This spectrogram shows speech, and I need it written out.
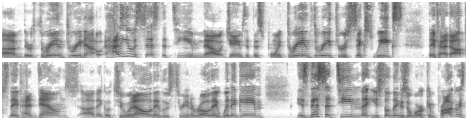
Um, they're three and three now. How do you assess the team now, James? At this point, three and three through six weeks. They've had ups, they've had downs. Uh, they go two and zero. Oh, they lose three in a row. They win a game. Is this a team that you still think is a work in progress?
